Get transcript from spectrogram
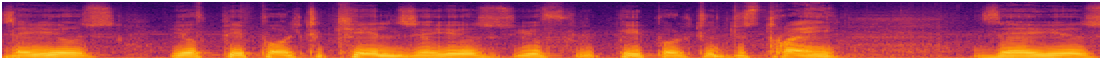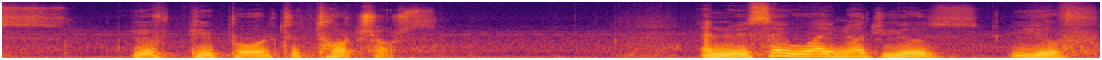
They use youth people to kill, they use youth people to destroy, they use youth people to torture. And we say, why not use youth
